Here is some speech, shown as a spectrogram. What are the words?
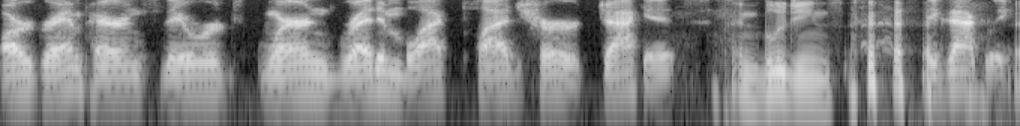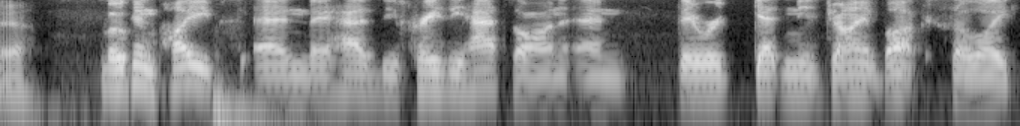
our grandparents they were wearing red and black plaid shirt jackets and blue jeans. exactly. Yeah. Smoking pipes, and they had these crazy hats on, and they were getting these giant bucks. So like,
